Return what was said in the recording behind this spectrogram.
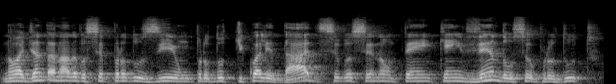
Não adianta nada você produzir um produto de qualidade se você não tem quem venda o seu produto,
